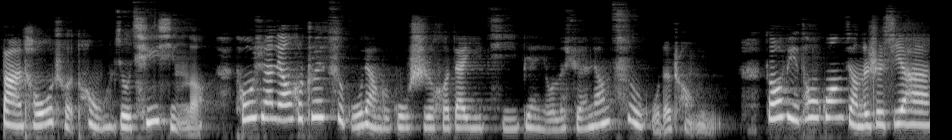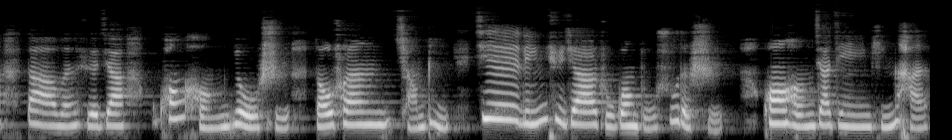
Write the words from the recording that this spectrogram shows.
把头扯痛就清醒了。头悬梁和锥刺股两个故事合在一起，便有了悬梁刺股的成语。凿壁偷光讲的是西汉大文学家匡衡幼时凿穿墙壁，借邻居家烛光读书的事。匡衡家境贫寒，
